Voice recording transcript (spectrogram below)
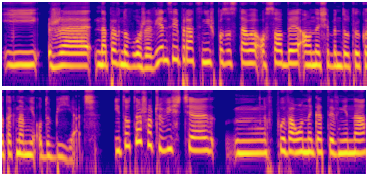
i że na pewno włożę więcej pracy niż pozostałe osoby, a one się będą tylko tak na mnie odbijać. I to też oczywiście mm, wpływało negatywnie na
